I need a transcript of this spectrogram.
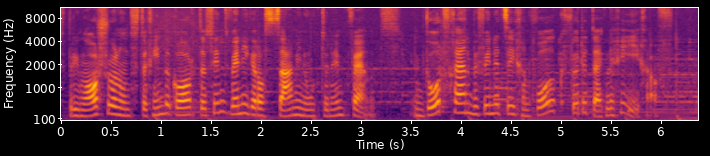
Die Primarschule und der Kindergarten sind weniger als 10 Minuten entfernt. Im Dorfkern befindet sich ein Volk für den täglichen Einkauf.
